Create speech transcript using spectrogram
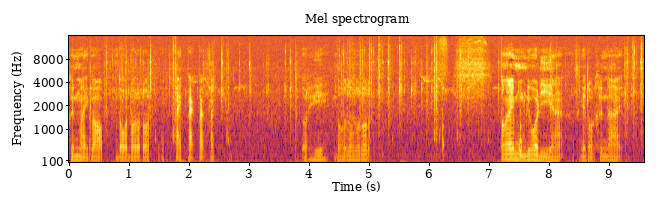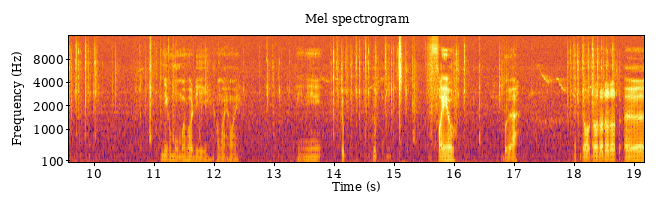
ขึ้นมาอีกรอบ โดดโดดโดดแปลกแปลกแปลกแปลกโดดทีโดดโดดโดดโดดต้องได้มุมที่พอดีนะถึงจะโดดขึ้นได้ นี่ก็มุมไม่พอดี เอาใหม่เอาใหม่นี่นี่ฮึบฮึบเฟลเบื่อ โดดโดดโดดโดดเออ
